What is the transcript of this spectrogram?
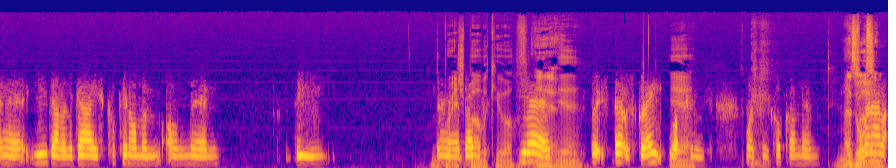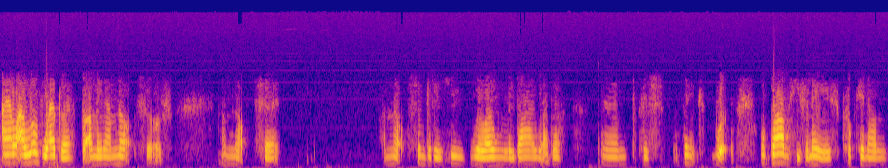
uh, you, Dan, and the guys cooking on them on um, the. The Uh, British then- barbecue off. Yeah, Yeah. Yeah. But that was great Yeah. watching watching cook on them. That's That's I mean, awesome. I, I, I love Weber, but I mean, I'm not sort of, I'm not, uh, I'm not somebody who will only buy Weber, um, because I think what, what barbecue for me is cooking on,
